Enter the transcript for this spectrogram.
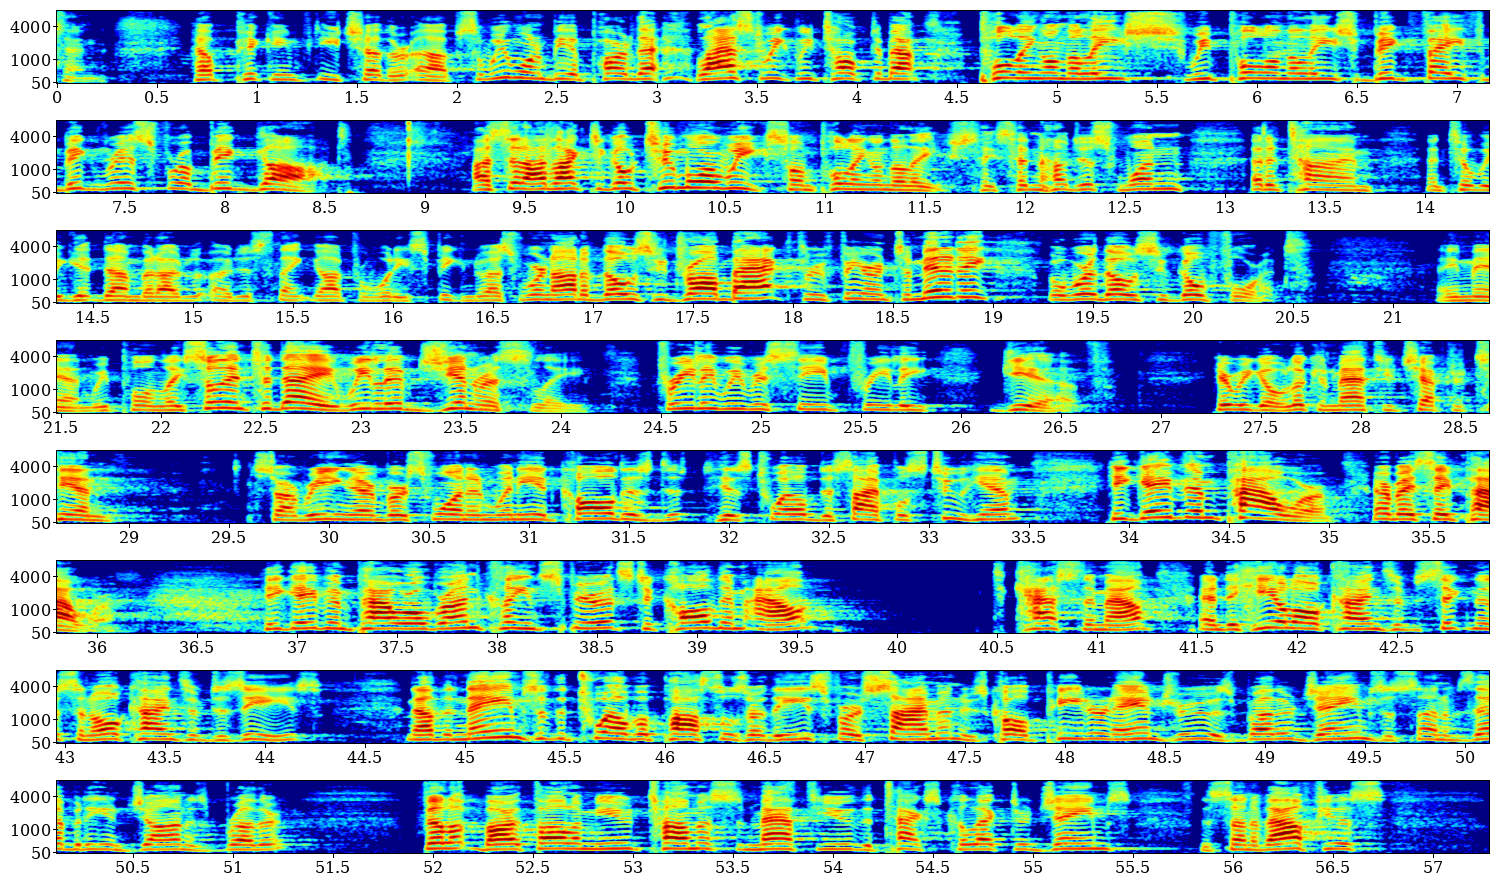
help picking each other up. So we want to be a part of that. Last week we talked about pulling on the leash. We pull on the leash, big faith, big risk for a big God. I said, I'd like to go two more weeks on pulling on the leash. They said, no, just one at a time until we get done. But I, I, just thank God for what He's speaking to us. We're not of those who draw back through fear and timidity, but we're those who go for it. Amen. We pull on the leash. So then today, we live generously. Freely we receive, freely give. Here we go. Look in Matthew chapter 10. Start reading there in verse 1. And when he had called his, his 12 disciples to him, he gave them power. Everybody say power. He gave them power over unclean spirits to call them out, to cast them out, and to heal all kinds of sickness and all kinds of disease. Now, the names of the 12 apostles are these First, Simon, who's called Peter, and Andrew, his brother, James, the son of Zebedee, and John, his brother, Philip, Bartholomew, Thomas, and Matthew, the tax collector, James, the son of Alphaeus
